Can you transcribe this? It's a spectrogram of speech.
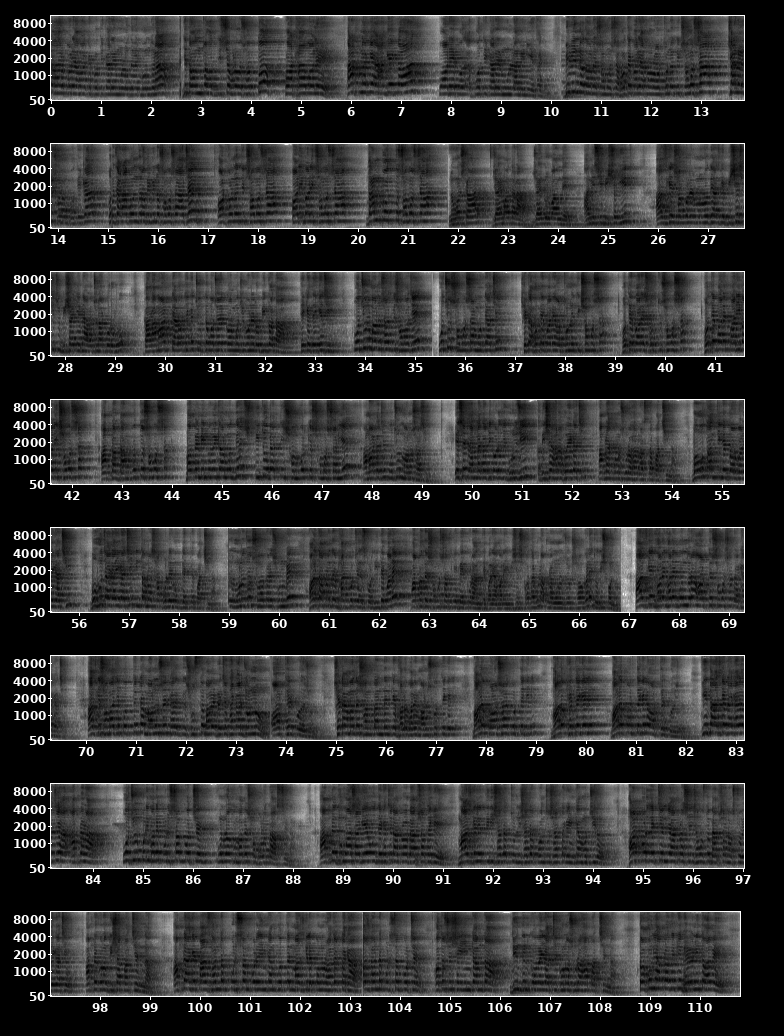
পাওয়ার পরে আমাকে প্রতিকারের মূল্য দেবেন বন্ধুরা। যে তন্ত্র অদৃশ্য হলো সত্য, কথা বলে। আপনাকে আগে কাজ, পরে প্রতিকারের মূল্য আমি নিয়ে থাকি। বিভিন্ন ধরনের সমস্যা হতে পারে, আপনার অর্থনৈতিক সমস্যা চ্যালেঞ্জ সহ প্রতিকার। যারা বন্ধুরা বিভিন্ন সমস্যা আছেন, অর্থনৈতিক সমস্যা, পারিবারিক সমস্যা, দাম্পত্য সমস্যা, নমস্কার, জয় মাতারা, জয় গুরু বামদেব। আমি শ্রী বিশ্বজিৎ আজকে সকলের অনুরোধে আজকে বিশেষ কিছু বিষয় নিয়ে আমি আলোচনা করব। কারণ আমার তেরো থেকে চোদ্দ বছরের কর্মজীবনের অভিজ্ঞতা থেকে দেখেছি, প্রচুর মানুষ আজকে সমাজে প্রচুর সমস্যার মধ্যে আছে। সেটা হতে পারে অর্থনৈতিক সমস্যা, হতে পারে শত্রু সমস্যা, হতে পারে পারিবারিক সমস্যা, আপনার দাম্পত্য সমস্যা বা প্রেমিক প্রেমিকার মধ্যে তৃতীয় ব্যক্তির সম্পর্কের সমস্যা নিয়ে আমার কাছে প্রচুর মানুষ আসে। এসে কান্নাকাটি করে যে, গুরুজি, দিশেহারা হয়ে গেছি, আমরা কোনো সুরাহার রাস্তা পাচ্ছি না। বহু তান্ত্রিকের দরবারে গেছি, বহু জায়গায় গেছি, কিন্তু আমরা সাফল্যের মুখ দেখতে পাচ্ছি না। মনোযোগ সহকারে শুনবেন, হয়তো আপনাদের ভাগ্য চেঞ্জ করে দিতে পারে, আপনাদের সমস্যা থেকে বের করে আনতে পারে। আমার এই বিশেষ কথাগুলো আপনার মনোযোগ সহকারে যদি শোনেন। আজকে ঘরে ঘরে বন্ধুরা অর্থের সমস্যা দেখা গেছে। আজকে সমাজে প্রত্যেকটা মানুষের সুস্থভাবে বেঁচে থাকার জন্য অর্থের প্রয়োজন। সেটা আমাদের সন্তানদেরকে ভালোভাবে মানুষ করতে গেলে, ভালো পড়াশোনা করতে গেলে, ভালো খেতে গেলে, ভালো পড়তে গেলে অর্থের প্রয়োজন। কিন্তু আজকে দেখা যাচ্ছে আপনারা প্রচুর পরিমাণে পরিশ্রম করছেন, কোনো রকমভাবে সফলতা আসছে না। আপনি দু মাস আগেও দেখেছেন আপনার ব্যবসা থেকে মাস গেলে তিরিশ হাজার, চল্লিশ হাজার, পঞ্চাশ হাজার টাকা ইনকাম হচ্ছিল। হট করে দেখছেন যে আপনার সেই সমস্ত ব্যবসা নষ্ট হয়ে গেছে, আপনি কোনো দিশা পাচ্ছেন না। আপনি আগে পাঁচ ঘণ্টা পরিশ্রম করে ইনকাম করতেন, মাস গেলে পনেরো হাজার টাকা। দশ ঘণ্টা পরিশ্রম করছেন, অথচ সেই ইনকামটা দিন দিন কমে যাচ্ছে, কোনো সুরাহা পাচ্ছেন না। তখনই আপনাদেরকে ভেবে নিতে হবে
